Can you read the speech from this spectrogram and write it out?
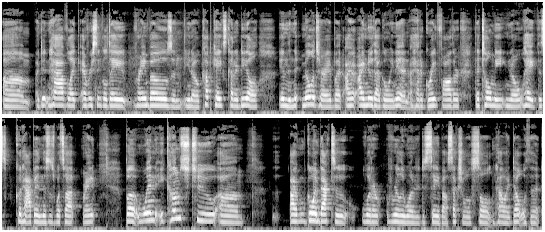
Um, I didn't have like every single day rainbows and, you know, cupcakes kind of deal in the military, but I, I knew that going in. I had a great father that told me, you know, hey, this could happen. This is what's up, right? But when it comes to, um, I'm going back to what I really wanted to say about sexual assault and how I dealt with it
